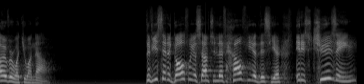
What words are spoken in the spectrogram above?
over what you want now. If you set a goal for yourself to live healthier this year, it is choosing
